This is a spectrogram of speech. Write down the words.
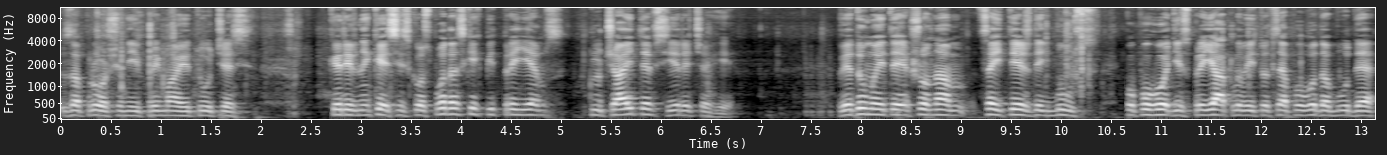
запрошені і приймають участь керівники сільськогосподарських підприємств. Включайте всі речаги. Ви думаєте, якщо нам цей тиждень був по погоді сприятливий, то ця погода буде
